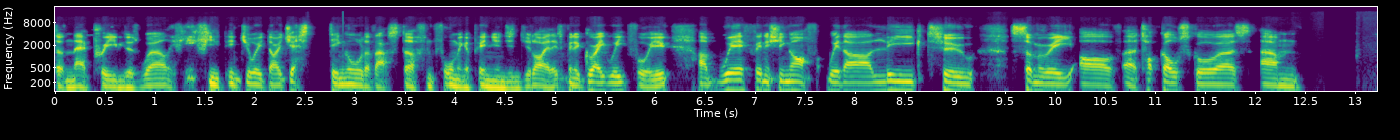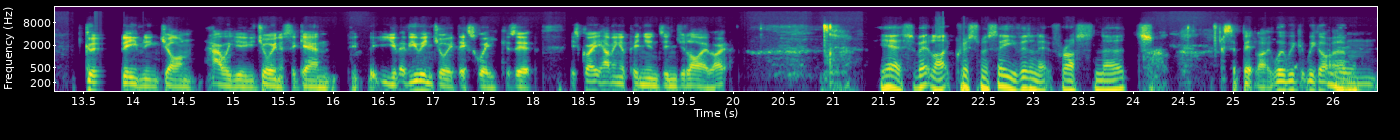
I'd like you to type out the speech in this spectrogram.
done their previews as well. If you, if you enjoy digesting all of that stuff and forming opinions in July, it's been a great week for you. Um, we're finishing off with our League Two summary of uh, top goal scorers. Um, Good evening, John. How are you? Join us again. You, have you enjoyed this week? Is it? It's great having opinions in July, right? Yeah, it's a bit like Christmas Eve, isn't it, for us nerds? It's a bit like we we, we got um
